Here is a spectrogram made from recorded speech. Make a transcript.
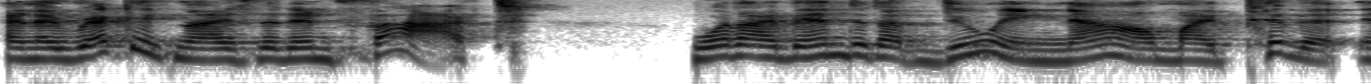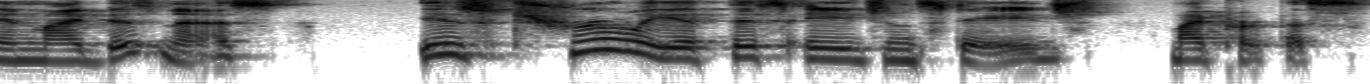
and I recognize that in fact, what I've ended up doing now, my pivot in my business, is truly at this age and stage my purpose.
